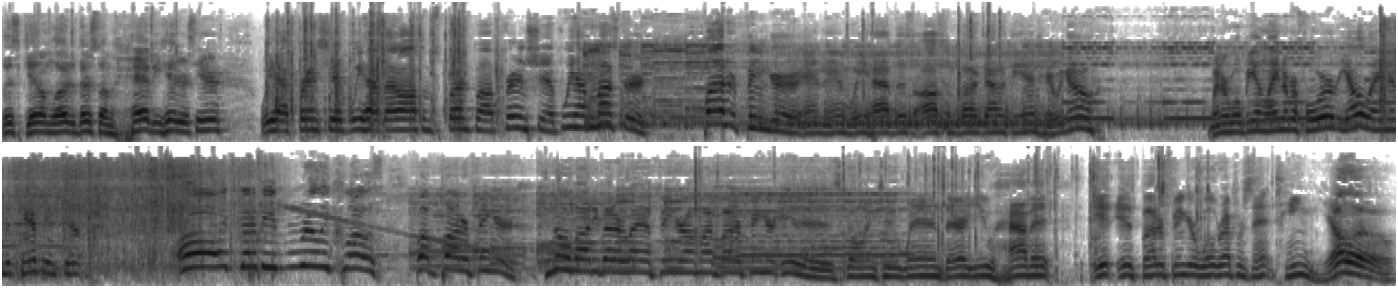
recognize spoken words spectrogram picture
Let's get them loaded. There's some heavy hitters here. We have Friendship, we have that awesome SpongeBob Friendship, we have Mustard, Butterfinger, and then we have this awesome bug down at the end. Here we go. Winner will be in lane number four, the yellow lane in the championship. Oh, it's going to be really close. But Butterfinger, nobody better lay a finger on my Butterfinger, is going to win. There you have it. It is Butterfinger will represent Team Yellow.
